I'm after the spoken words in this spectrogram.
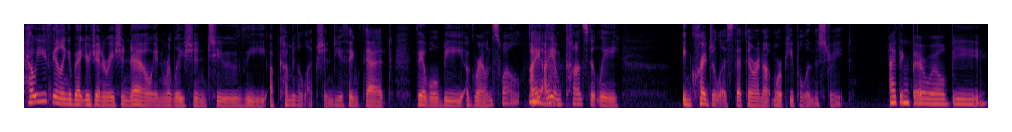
How are you feeling about your generation now in relation to the upcoming election? Do you think that there will be a groundswell? Yeah. I, I am constantly incredulous that there are not more people in the street. I think there will be,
